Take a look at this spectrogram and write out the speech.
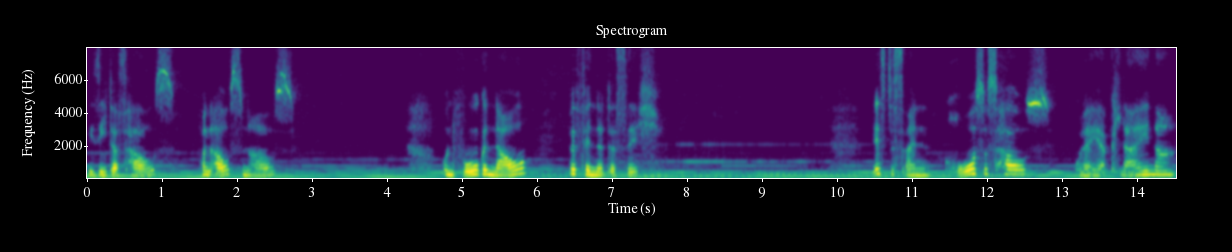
Wie sieht das Haus von außen aus? Und wo genau befindet es sich? Ist es ein großes Haus oder eher kleiner?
